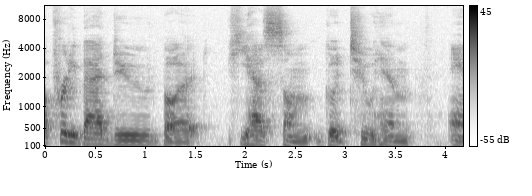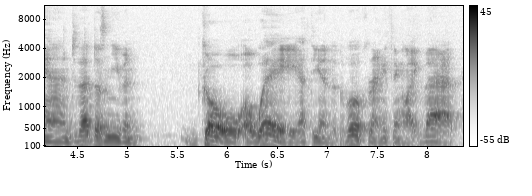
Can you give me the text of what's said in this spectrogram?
a pretty bad dude, but he has some good to him, and that doesn't even go away at the end of the book or anything like that.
